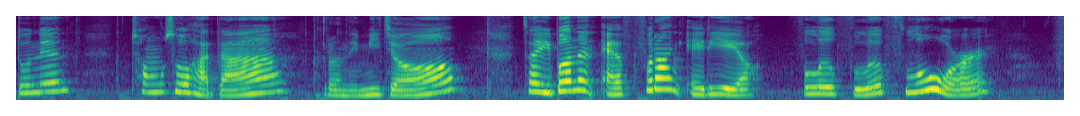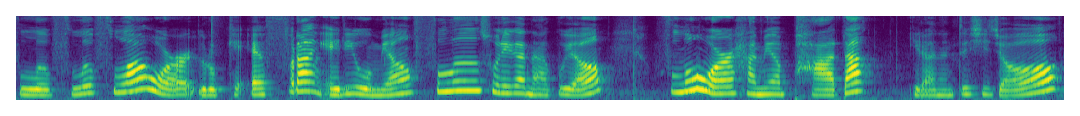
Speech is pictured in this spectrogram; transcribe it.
또는 청소하다. 그런 의미죠. 자, 이번엔 F랑 L이에요. flu, flu, floor. flu, flu, flower. 이렇게 F랑 L이 오면 flu 소리가 나고요. floor 하면 바닥이라는 뜻이죠.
